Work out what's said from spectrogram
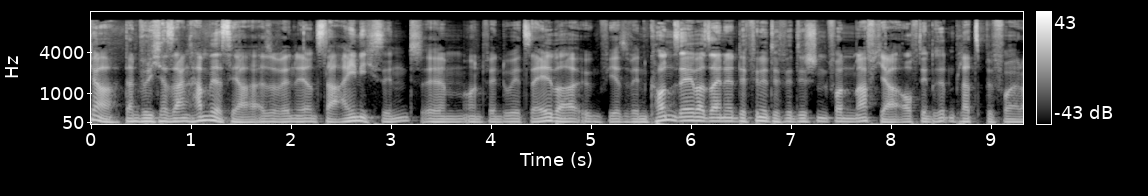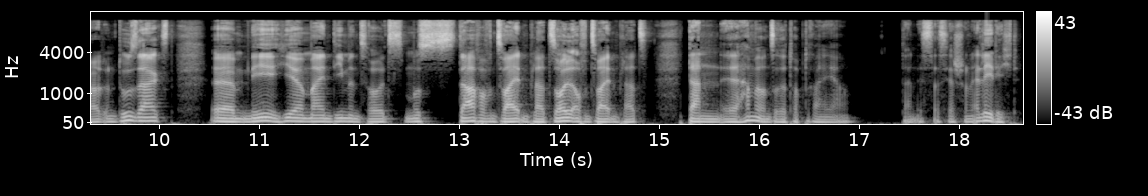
Tja, dann würde ich ja sagen, haben wir es ja. Also wenn wir uns da einig sind ähm, und wenn du jetzt selber irgendwie, also wenn Con selber seine Definitive Edition von Mafia auf den dritten Platz befördert und du sagst, ähm, nee, hier mein Demon's Souls muss, darf auf den zweiten Platz, soll auf den zweiten Platz, dann äh, haben wir unsere Top 3, ja. Dann ist das ja schon erledigt.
